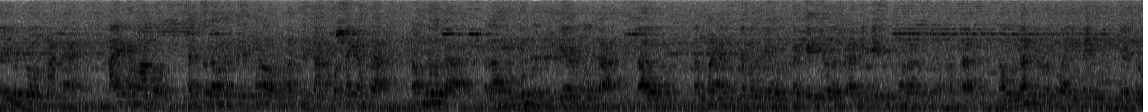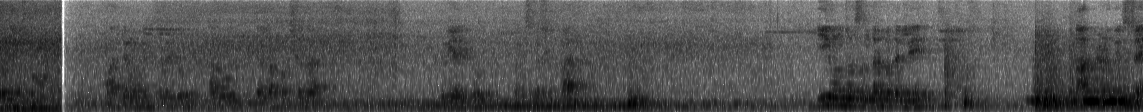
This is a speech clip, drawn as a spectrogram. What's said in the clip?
ದಯವಿಟ್ಟು ಮಾನ್ಯ ಹೈಕಮಾಂಡ್ ಹೆಚ್ಚು ಗಮನ ತೆಗೆದುಕೊಂಡು ಅವರು ಮಂತ್ರಿ ಸ್ಥಾನ ಕೊಡಬೇಕಂತ ನಮ್ಮ ಮೂಲಕ ಎಲ್ಲ ಮುಂದೆ ಕ್ಲಿಯರ್ ಮೂಲಕ ನಾವು ಸನ್ಮಾನ್ಯ ಮುಖ್ಯಮಂತ್ರಿಯವರು ಖರ್ಗೆಜಿಯವರ ಹತ್ರ, ಡಿ ಕೆ ಶಿವಕುಮಾರ್ ಹತ್ರ ನಾವು ವಿನಂತಿಪೂರ್ವಕವಾಗಿ ಕೈ ಮಾಧ್ಯಮ ಮಿತ್ರರಿಗೂ ಹಾಗೂ ಎಲ್ಲ ಪಕ್ಷದ ಹಿರಿಯರಿಗೂ ನಮಸ್ಕರಿಸುತ್ತಾ ಈ ಒಂದು ಸಂದರ್ಭದಲ್ಲಿ ನಾವು ಹೇಳುವುದು ಇಷ್ಟೇ.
